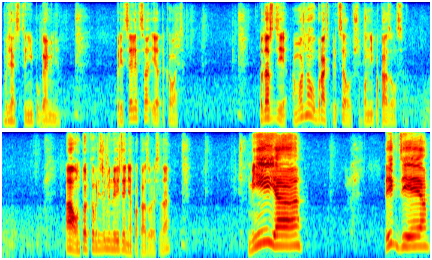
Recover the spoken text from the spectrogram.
Блять, ты не пугай меня. Прицелиться и атаковать. Подожди, а можно убрать прицел, чтобы он не показывался? А, он только в режиме наведения показывается, да? Мия! Ты где?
